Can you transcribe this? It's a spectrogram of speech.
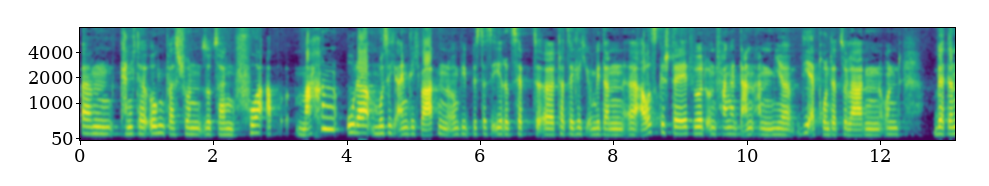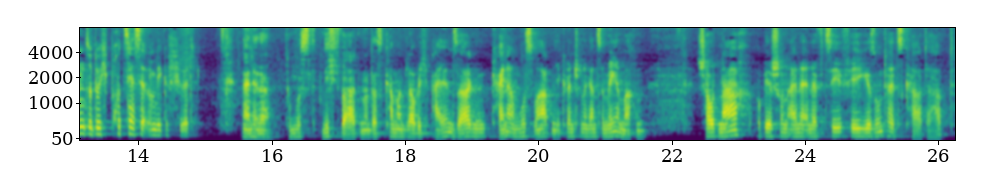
ähm, kann ich da irgendwas schon sozusagen vorab machen oder muss ich eigentlich warten, irgendwie, bis das E-Rezept äh, tatsächlich irgendwie dann äh, ausgestellt wird und fange dann an, mir die App runterzuladen und werde dann so durch Prozesse irgendwie geführt? Nein, Hedda, du musst nicht warten und das kann man, glaube ich, allen sagen. Keiner muss warten. Ihr könnt schon eine ganze Menge machen. Schaut nach, ob ihr schon eine NFC-fähige Gesundheitskarte habt.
